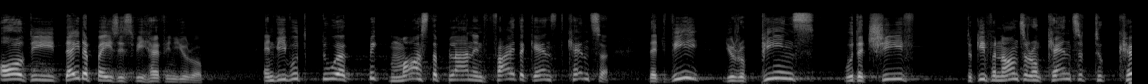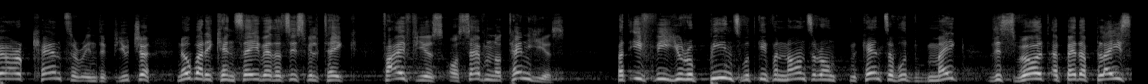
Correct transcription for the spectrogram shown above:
all the databases we have in Europe, and we would do a big master plan in fight against cancer, that we Europeans would achieve to give an answer on cancer, to cure cancer in the future. Nobody can say whether this will take five years or seven or 10 years. But if we Europeans would give an answer on cancer, would make this world a better place,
